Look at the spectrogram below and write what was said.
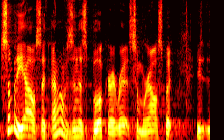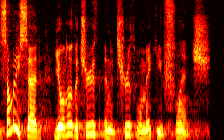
Somebody else, I don't know if it was in this book or I read it somewhere else, but somebody said, You'll know the truth, and the truth will make you flinch.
